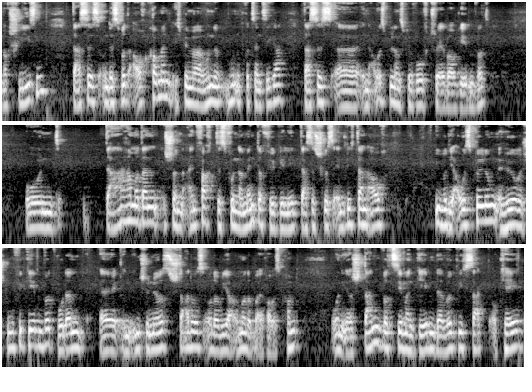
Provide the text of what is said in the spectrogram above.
noch schließen, dass es, und es wird auch kommen, ich bin mir 100%, 100 sicher, dass es äh, einen Ausbildungsberuf Trailbau geben wird. Und da haben wir dann schon einfach das Fundament dafür gelegt, dass es schlussendlich dann auch über die Ausbildung eine höhere Stufe geben wird, wo dann äh, ein Ingenieursstatus oder wie auch immer dabei rauskommt. Und erst dann wird es jemand geben, der wirklich sagt, okay,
